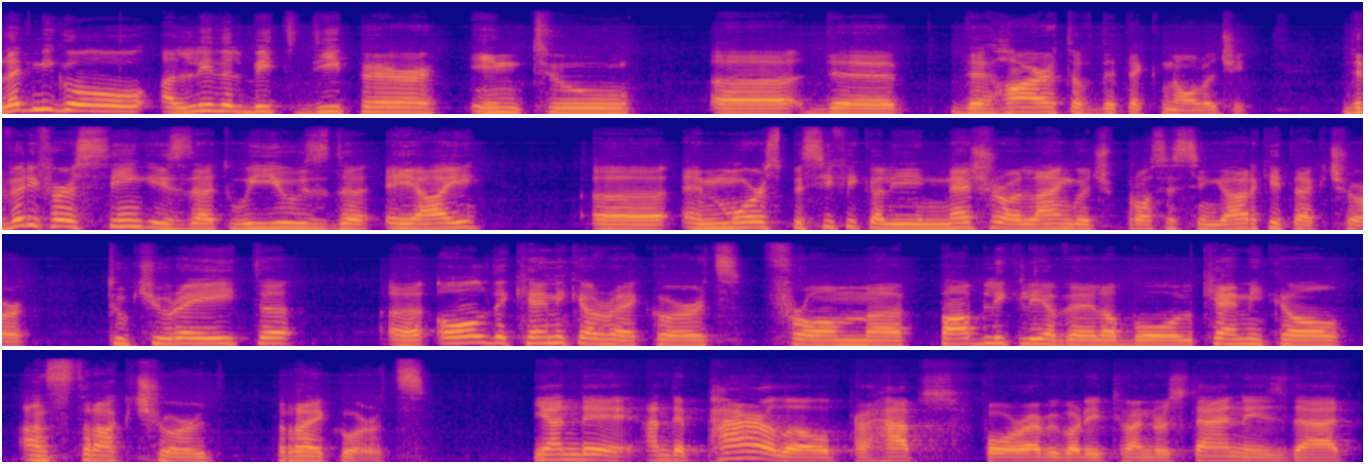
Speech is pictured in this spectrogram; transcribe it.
Let me go a little bit deeper into uh, the, the heart of the technology. The very first thing is that we used AI uh, and more specifically natural language processing architecture to curate uh, all the chemical records from uh, publicly available chemical unstructured records. Yeah, and the, and the parallel, perhaps for everybody to understand, is that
